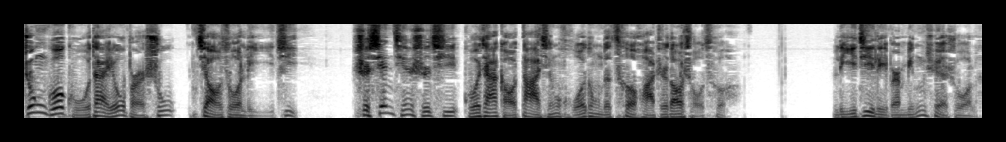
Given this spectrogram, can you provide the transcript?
中国古代有本书叫做《礼记》，是先秦时期国家搞大型活动的策划指导手册。《礼记》里边明确说了，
